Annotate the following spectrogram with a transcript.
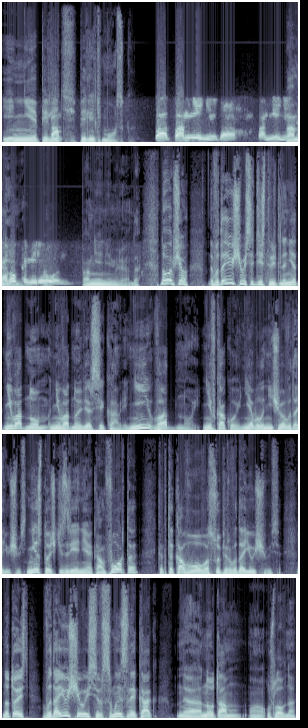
и не пилить, пилить мозг. По, по мнению, да, по мнению. По мнению, Коробка миллион. По мнению миллиона, да. Ну, в общем, выдающегося действительно нет ни в одном, ни в одной версии Камри. Ни в одной. Ни в какой. Не было ничего выдающегося. Ни с точки зрения комфорта, как такового супер выдающегося. Ну, то есть, выдающегося в смысле, как, э, ну, там, э, условно,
